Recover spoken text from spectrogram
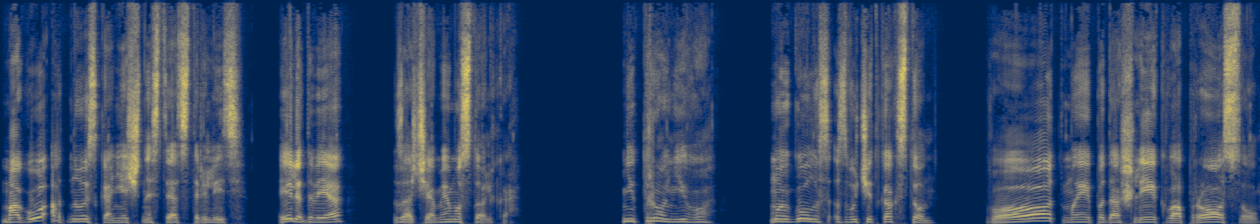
Могу одну из конечностей отстрелить. Или две. Зачем ему столько?» «Не тронь его». Мой голос звучит как стон. «Вот мы и подошли к вопросу.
